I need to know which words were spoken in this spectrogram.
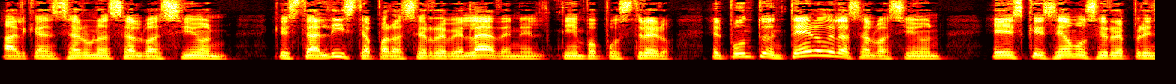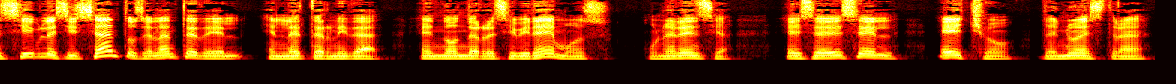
alcanzar una salvación que está lista para ser revelada en el tiempo postrero. El punto entero de la salvación es que seamos irreprensibles y santos delante de Él en la eternidad, en donde recibiremos una herencia. Ese es el hecho de nuestra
